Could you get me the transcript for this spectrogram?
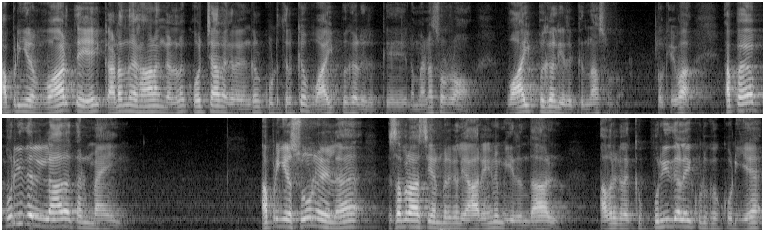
அப்படிங்கிற வார்த்தையை கடந்த காலங்களில் கோச்சார கிரகங்கள் கொடுத்துருக்க வாய்ப்புகள் இருக்குது நம்ம என்ன சொல்கிறோம் வாய்ப்புகள் இருக்குன்னு தான் சொல்கிறோம் ஓகேவா? அப்போ புரிதல் இல்லாத தன்மை அப்படிங்கிற சூழ்நிலையில் ரிஷபராசி அன்பர்கள் யாரேனும் இருந்தால் அவர்களுக்கு புரிதலை கொடுக்கக்கூடிய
